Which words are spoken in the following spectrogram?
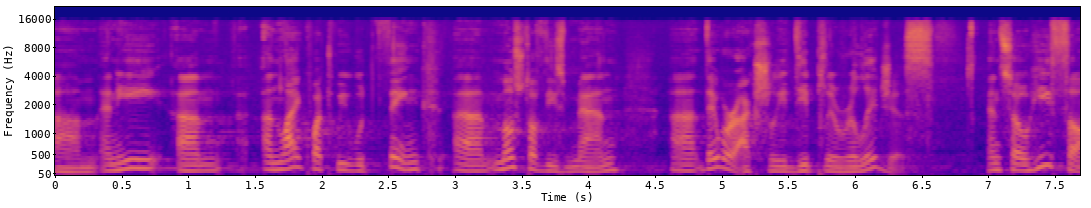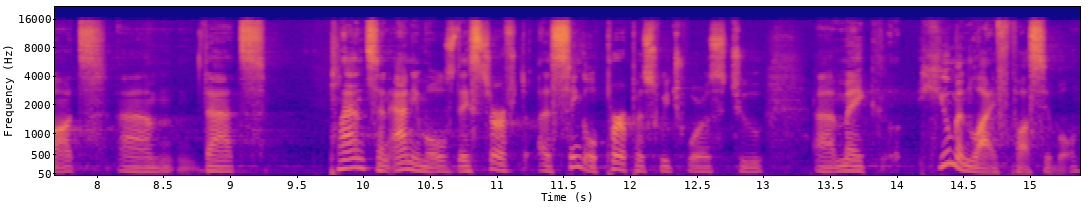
Um, and he, um, unlike what we would think, uh, most of these men, uh, they were actually deeply religious. And so he thought um, that plants and animals, they served a single purpose, which was to uh, make human life possible.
